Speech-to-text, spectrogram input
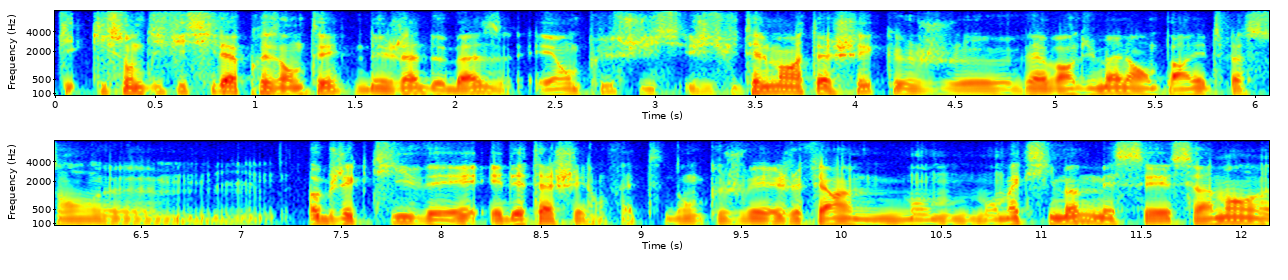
qui, sont difficiles à présenter déjà de base. Et en plus, j'y suis tellement attaché que je vais avoir du mal à en parler de façon euh, objective et, détachée en fait. Donc je vais, je vais faire mon, maximum, mais c'est vraiment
